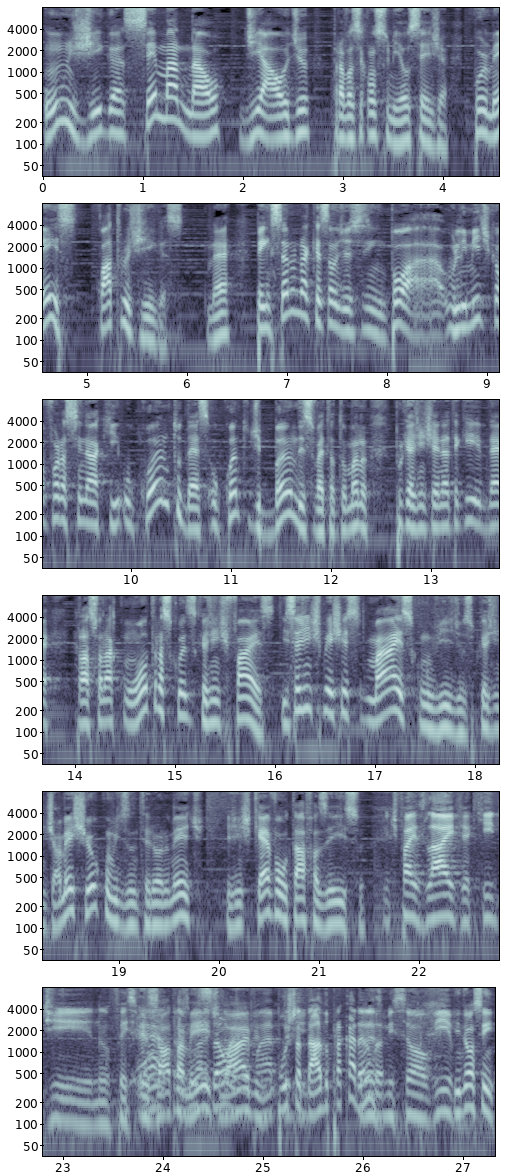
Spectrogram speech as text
1 giga semanal de áudio pra você consumir. Ou seja, por mês, 4 gigas. Né? Pensando na questão de assim, pô, a- o limite que eu for assinar aqui, o quanto dessa, o quanto de banda isso vai estar tomando, porque a gente ainda tem que né, relacionar com outras coisas que a gente faz. E se a gente mexesse mais com vídeos, porque a gente já mexeu com vídeos anteriormente, e a gente quer voltar a fazer isso, A gente faz live aqui de, no Facebook. Exatamente, transmissão, live, época Puxa dado pra caramba. Transmissão ao vivo. Então, assim,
